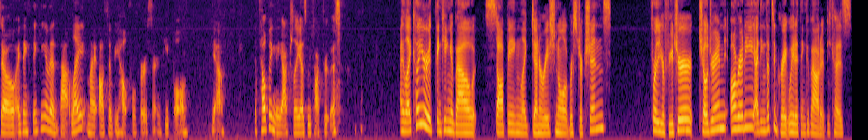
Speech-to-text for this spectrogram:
So I think thinking of it that light might also be helpful for certain people. Yeah it's helping me actually as we talk through this. I like how you're thinking about stopping like generational restrictions for your future children already. I think that's a great way to think about it because,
